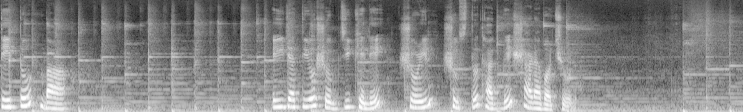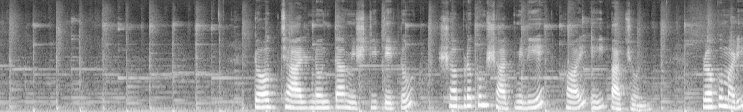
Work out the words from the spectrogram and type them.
তেতো বা এই জাতীয় সবজি খেলে শরীর সুস্থ থাকবে সারা বছর। টক ঝাল, নোনতা, মিষ্টি, তেতো সব রকম স্বাদ মিলিয়ে হয় এই পাচন। রকমারি,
